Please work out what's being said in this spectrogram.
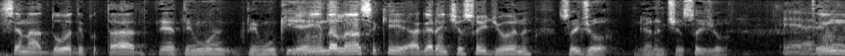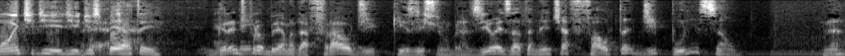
senador, deputado. É, tem um, tem um que. E ainda lança que a garantia sou Joe, né? Sou Joe, garantia sou Joe. É. Tem um monte de, de, de esperto aí. O grande é problema da fraude que existe no Brasil é exatamente a falta de punição. Né?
